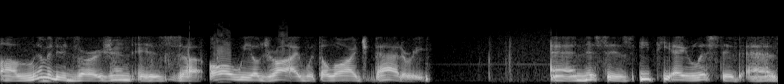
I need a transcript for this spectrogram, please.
uh, limited version is uh, all wheel drive with a large battery. And this is EPA listed as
